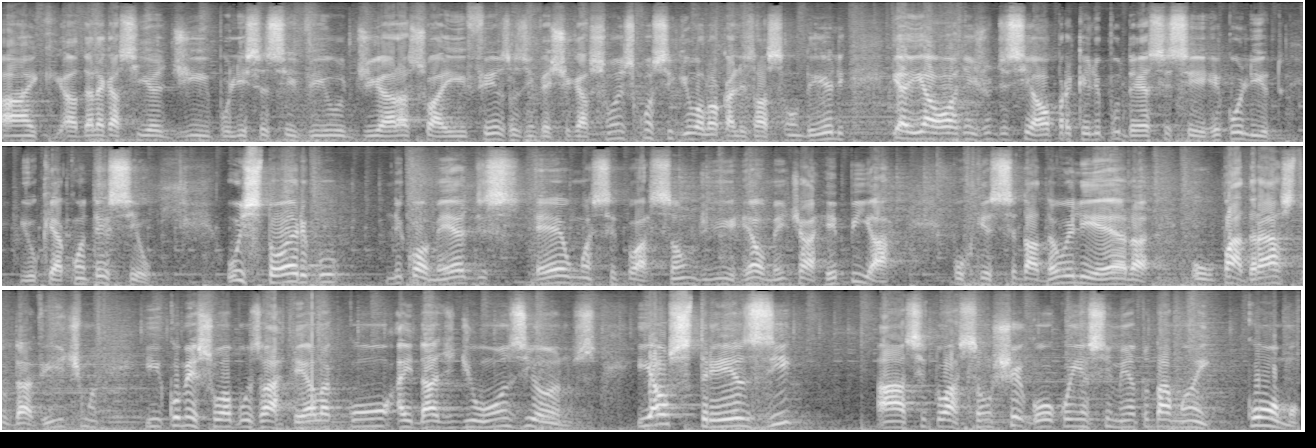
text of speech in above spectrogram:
a, Delegacia de Polícia Civil de Araçuaí fez as investigações, conseguiu a localização dele e aí a ordem judicial para que ele pudesse ser recolhido. E o que aconteceu? O histórico Nicomedes é uma situação de realmente arrepiar, porque esse cidadão ele era o padrasto da vítima e começou a abusar dela com a idade de 11 anos. E aos 13, a situação chegou ao conhecimento da mãe. Como?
